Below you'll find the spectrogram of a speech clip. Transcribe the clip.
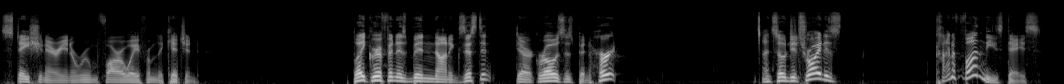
stationary in a room far away from the kitchen. Blake Griffin has been non existent. Derrick Rose has been hurt. And so Detroit is kind of fun these days.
